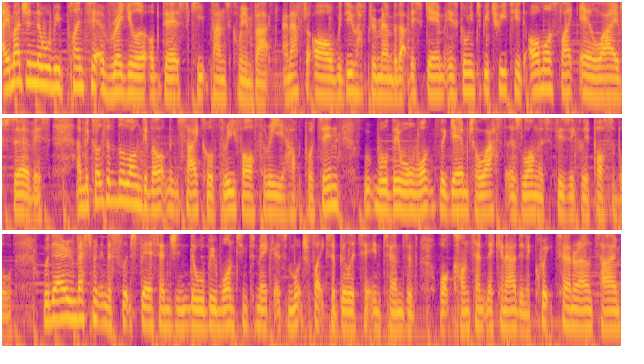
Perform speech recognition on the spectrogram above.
I imagine there will be plenty of regular updates to keep fans coming back, and after all, we do have to remember that this game is going to be treated almost like a live service, and because of the long development cycle 343 have put in, will they will want the game to last as long as physically possible. With their investment in the Slipspace engine, they will be wanting to make as much flexibility in terms of what content they can add in a quick turnaround time,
